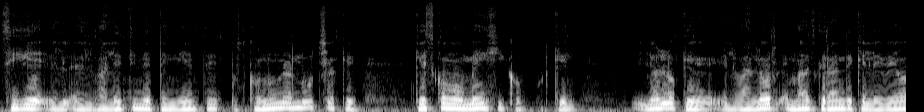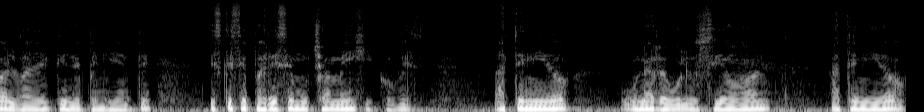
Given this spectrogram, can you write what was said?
sigue el, ballet independiente pues con una lucha que, que es como México, porque yo lo que el valor más grande que le veo al ballet independiente es que se parece mucho a México, ¿ves? Ha tenido una revolución, ha tenido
